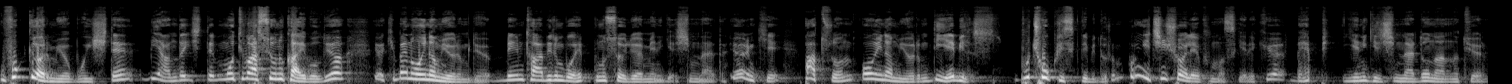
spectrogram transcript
ufuk görmüyor bu işte. Bir anda işte motivasyonu kayboluyor. Diyor ki ben oynamıyorum diyor. Benim tabirim bu. Hep bunu söylüyorum yeni girişimlerde. Diyorum ki patron oynamıyorum diyebilir. Bu çok riskli bir durum. Bunun için şöyle yapılması gerekiyor. Hep yeni girişimlerde onu anlatıyorum.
